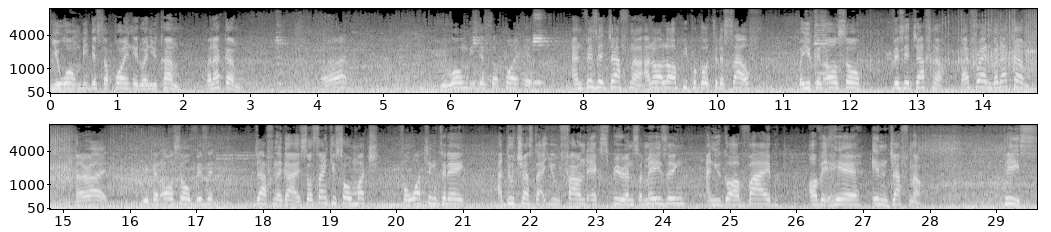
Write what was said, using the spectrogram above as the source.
You won't be disappointed when you come. When I come, all right? You won't be disappointed. And visit Jaffna. I know a lot of people go to the south, but you can also visit Jaffna. My friend, when I come, all right, you can also visit Jaffna, guys. So thank you so much for watching today. I do trust that you found the experience amazing and you got a vibe of it here in Jaffna. Peace.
